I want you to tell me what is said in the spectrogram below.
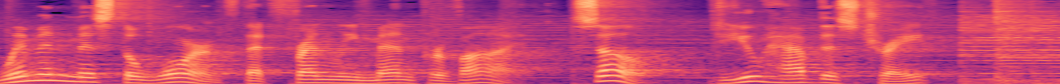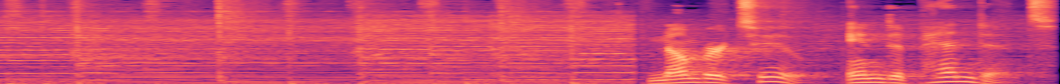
Women miss the warmth that friendly men provide. So, do you have this trait? Number 2. Independent.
